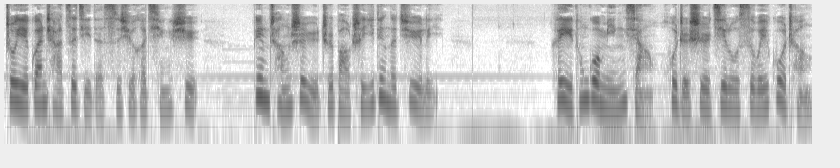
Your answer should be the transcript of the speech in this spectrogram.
注意观察自己的思绪和情绪，并尝试与之保持一定的距离。可以通过冥想或者是记录思维过程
